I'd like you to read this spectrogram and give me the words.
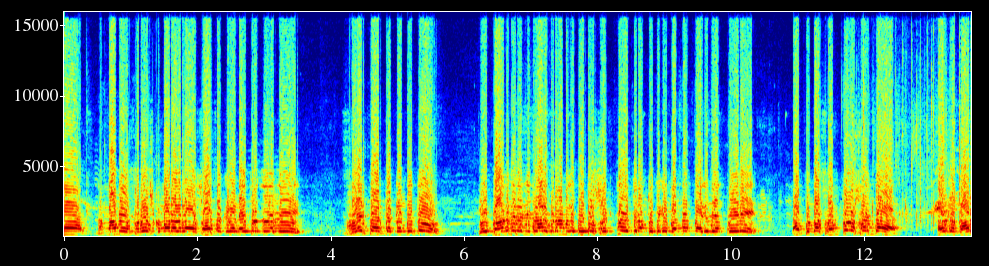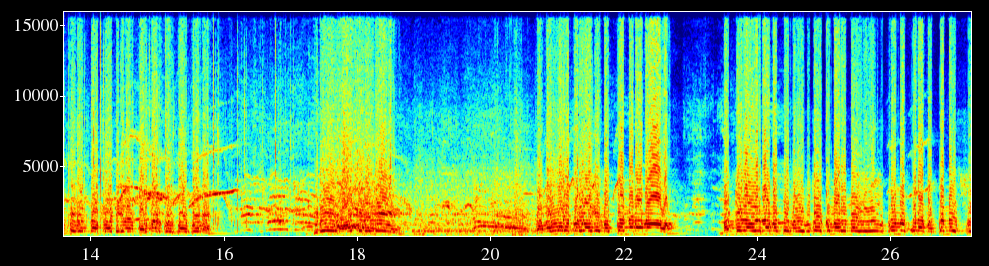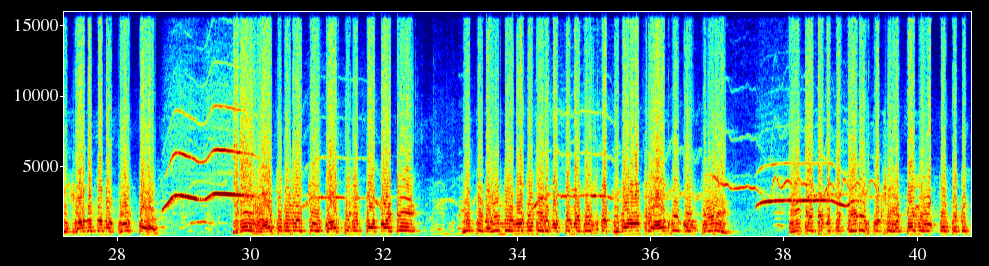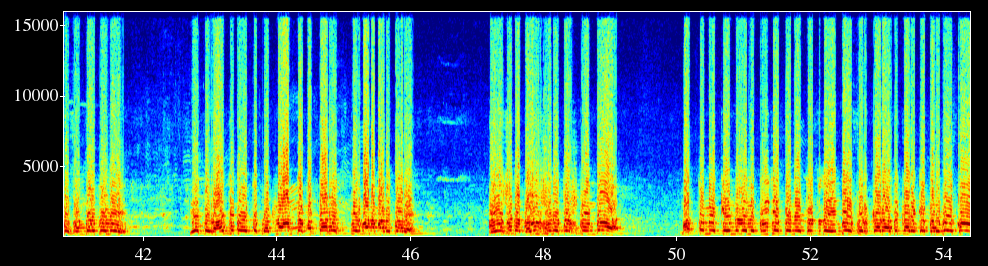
ನಮ್ಮ ಮಾನ್ಯ ಸುರೇಶ್ ಕುಮಾರ್ ಅವರ ಶಾಸಕರ ನೇತೃತ್ವದಲ್ಲಿ ಸೇರ್ತಾ ಇರ್ತಕ್ಕಂಥದ್ದು, ಈ ಭಾಗದಲ್ಲಿ ನಿಜವಾಗ್ಲೂ ಕೂಡ ನಮಗೆ ದೊಡ್ಡ ಶಕ್ತಿ ಇವತ್ತು ನಮ್ಮ ಜೊತೆಗೆ ಬಂದಂತಾಗಿದೆ ಅಂತ ಹೇಳಿ ನಾನು ತುಂಬಾ ಸಂತೋಷದಿಂದ ಅವ್ರಿಗೆ ಭಾರತೀಯ ಜನತಾ ಪಾರ್ಟಿಗೆ ನಾನು ಬರಮಾಡ್ಕೊಳ್ತಾ ಇದ್ದೇನೆ. ಇಡೀ ರಾಜ್ಯದಲ್ಲಿ ತಮ್ಮೆಲ್ಲರ ಪರವಾಗಿ ಮತ್ತೊಮ್ಮೆ ನಾನು ಮಂಜುಳಾ ಅವ್ರನ್ನ ಮತ್ತೆ ವಿಜಯ್ ಕುಮಾರ್ ಇಬ್ಬರನ್ನು ಕೂಡ ಮತ್ತೊಮ್ಮೆ ಸ್ವಾಗತನ ಕೋರ್ತಾ ಇಡೀ ರಾಜ್ಯದಲ್ಲಿ ಇವತ್ತು ಭಾರತೀಯ ಜನತಾ ಪಾರ್ಟಿ ಇವತ್ತು ನರೇಂದ್ರ ಮೋದಿಜಿಯವರು ಮತ್ತೊಮ್ಮೆ ದೇಶದ ಪ್ರಧಾನಮಂತ್ರಿ ಆಗಬೇಕು ಅಂತ ಹೇಳಿ ಬಿಜೆಪಿ ಮತ್ತು ಜೆಡಿಎಸ್ ಪಕ್ಷ ಒಟ್ಟಾಗಿ ಹೋಗ್ತಾ ಇರ್ತಕ್ಕಂಥ ಸಂದರ್ಭದಲ್ಲಿ ಇವತ್ತು ರಾಜ್ಯದ ಇವತ್ತು ಪ್ರಜ್ಞಾವಂತ ಮತದಾರರು ತೀರ್ಮಾನ ಮಾಡಿದ್ದಾರೆ. ದೇಶದ ಭವಿಷ್ಯದ ದೃಷ್ಟಿಯಿಂದ ಮತ್ತೊಮ್ಮೆ ಕೇಂದ್ರದಲ್ಲಿ ಬಿಜೆಪಿ ನೇತೃತ್ವದ ಎನ್ಡಿಎ ಸರ್ಕಾರ ಅಧಿಕಾರಕ್ಕೆ ಬರಬೇಕು.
